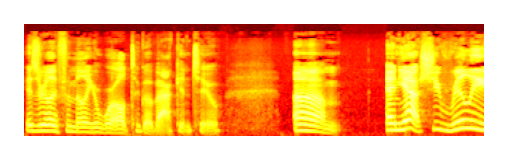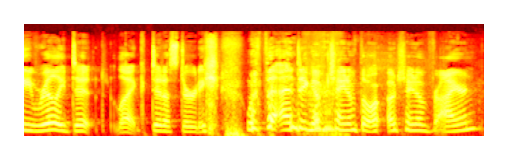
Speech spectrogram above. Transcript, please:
is a really familiar world to go back into. Um and yeah, she really, really did like did us dirty with the ending of Chain of Thor- of Chain of Iron.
